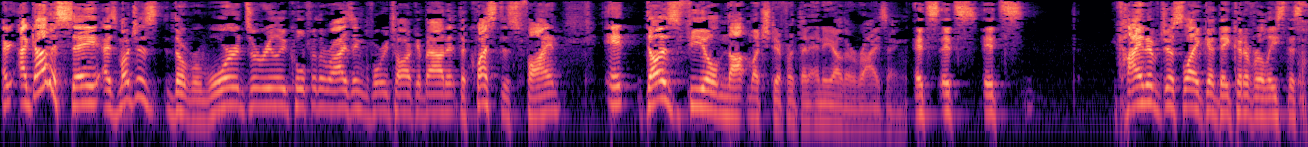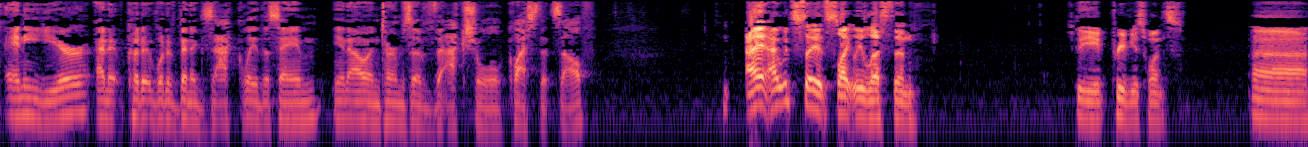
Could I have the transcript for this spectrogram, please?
I, I gotta say, as much as the rewards are really cool for the Rising, before we talk about it, the quest is fine. It does feel not much different than any other Rising. It's it's it's kind of just like they could have released this any year, and it could it would have been exactly the same, you know, in terms of the actual quest itself. I, I would say it's slightly less than the previous ones. Uh,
